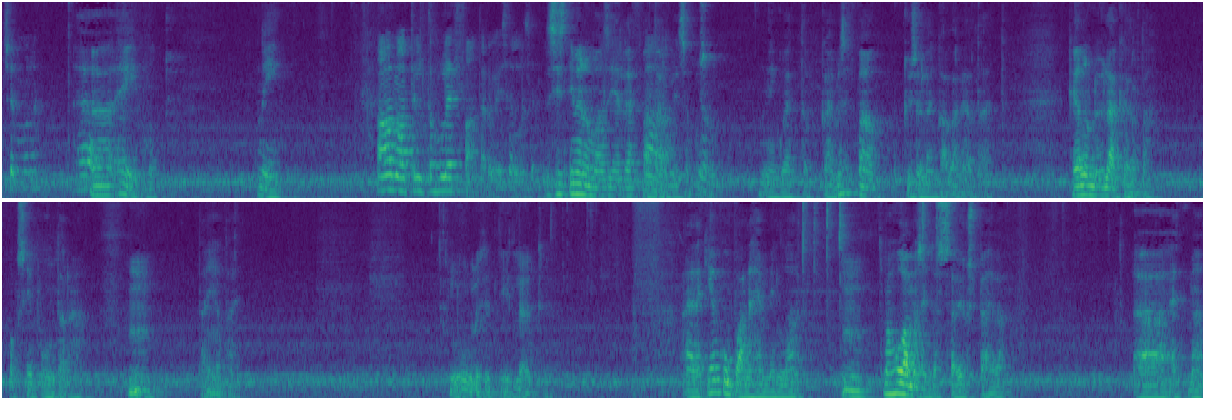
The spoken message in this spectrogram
Semmoinen. Ää, ei, mutta niin. Ah, mä ajattelin, että tuohon leffaan tarvii sellaisen. Siis nimenomaan siihen leffaan Aa, tarvii semmoisen. joo. Niin kuin, että kai mä sit vaan kyselen kaverilta, että kellon yläkerta, onko siinä puutarha Mm. tai jotain. Luulisin, että niitä löytyy. Ainakin joku vanhemmillaan. Mm. Mä huomasin tuossa yksi päivä, ää, että mä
